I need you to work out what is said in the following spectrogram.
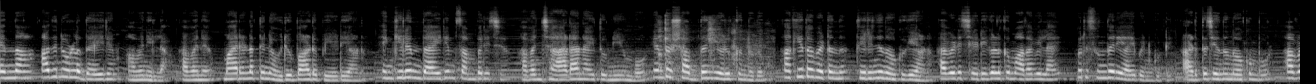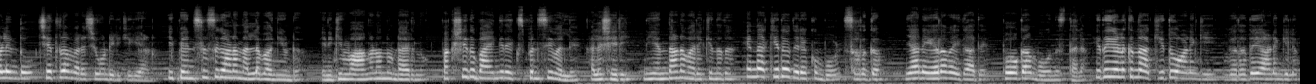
എന്നാൽ അതിനുള്ള ധൈര്യം അവനില്ല. അവന് മരണത്തിന് ഒരുപാട് പേടിയാണ്. എങ്കിലും ധൈര്യം സംഭരിച്ച് അവൻ ചാടാനായി തുണിയുമ്പോൾ എന്തോ ശബ്ദം കേൾക്കുന്നതും അക്കീതോ പെട്ടെന്ന് തിരിഞ്ഞു നോക്കുകയാണ്. അവിടെ ചെടികൾക്ക് മതവിലായി ഒരു സുന്ദരിയായ പെൺകുട്ടി. അടുത്ത് ചെന്ന് നോക്കുമ്പോൾ അവൾ എന്തോ ചിത്രം വരച്ചുകൊണ്ടിരിക്കുകയാണ്. ഈ പെൻസിൽസ് കാണാൻ നല്ല ഭംഗിയുണ്ട്. എനിക്കും വാങ്ങണമെന്നുണ്ടായിരുന്നു. പക്ഷെ ഇത് ഭയങ്കര എക്സ്പെൻസീവ് അല്ലേ? അല്ല ശരി നീ എന്താണ് വരയ്ക്കുന്നത്? എന്ന് അക്കീതോ തിരക്കുമ്പോൾ സ്വർഗം ഞാൻ ഏറെ വൈകാതെ പോകാൻ പോകുന്ന സ്ഥലം. ഇത് കേൾക്കുന്ന അക്കീതോ ആണെങ്കിൽ വെറുതെ ആണെങ്കിലും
